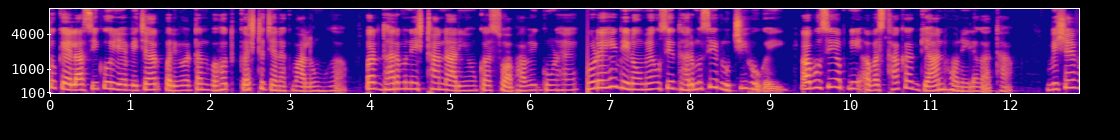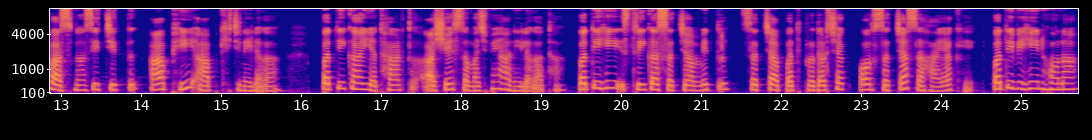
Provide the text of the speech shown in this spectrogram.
तो कैलाशी को यह विचार परिवर्तन बहुत कष्टजनक मालूम हुआ, पर धर्मनिष्ठा नारियों का स्वाभाविक गुण है। थोड़े ही दिनों में उसे धर्म से रुचि हो गई। अब उसे अपनी अवस्था का ज्ञान होने लगा था। विषय वासना से चित्त आप ही आप खींचने लगा। पति का यथार्थ आशय समझ में आने लगा था। पति ही स्त्री का सच्चा मित्र, सच्चा पथ प्रदर्शक और सच्चा सहायक है। पति विहीन होना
